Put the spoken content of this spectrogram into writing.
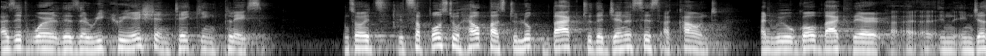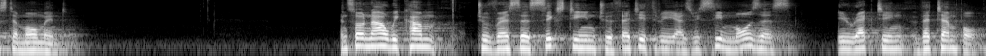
as it were, there's a recreation taking place. And so it's, it's supposed to help us to look back to the Genesis account, and we will go back there uh, uh in, in just a moment. And so now we come to verses 16 to 33 as we see Moses erecting the temple.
